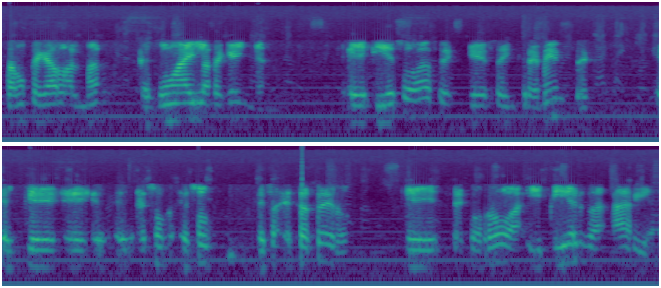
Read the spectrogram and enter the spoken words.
estamos pegados al mar, es una isla pequeña, eh, y eso hace que se incremente el que eh, eso, eso, esa, ese acero se corroa y pierda área.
